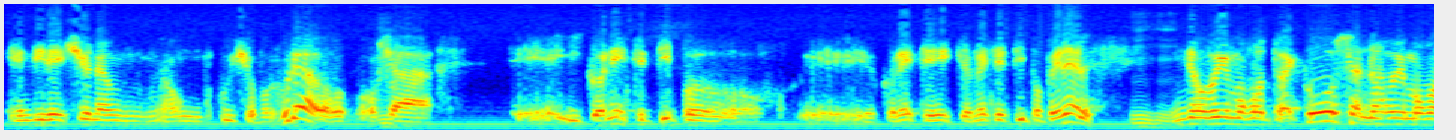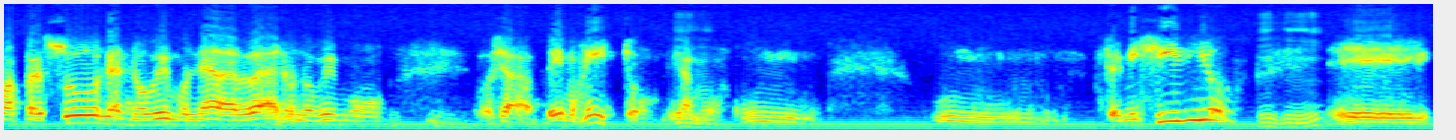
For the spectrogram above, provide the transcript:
en dirección a un, a un juicio por jurado, o sea, eh, y con este tipo eh, con este con este tipo penal. No vemos otra cosa no vemos más personas no vemos nada raro no vemos o sea vemos esto digamos un, un femicidio eh,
